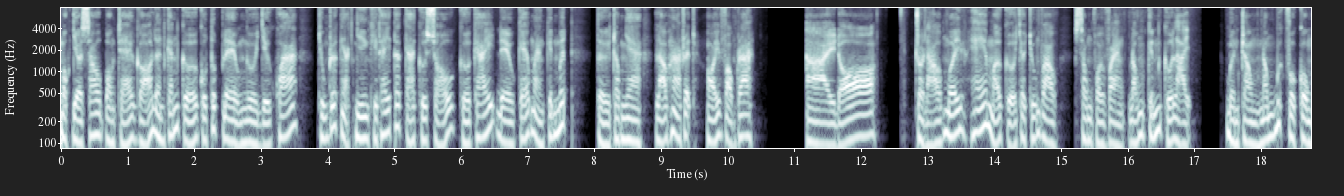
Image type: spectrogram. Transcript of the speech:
Một giờ sau, bọn trẻ gõ lên cánh cửa của túp lều người giữ khóa. Chúng rất ngạc nhiên khi thấy tất cả cửa sổ, cửa cái đều kéo màn kính mít. Từ trong nhà, lão Harrit hỏi vọng ra. Ai đó? Rồi lão mới hé mở cửa cho chúng vào, xong vội vàng đóng kín cửa lại. Bên trong nóng bức vô cùng,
